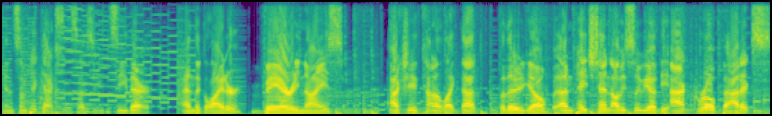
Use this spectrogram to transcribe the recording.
and some pickaxes, as you can see there. And the glider, very nice. Actually, kind of like that, but there you go. On page 10, obviously, we have the acrobatics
